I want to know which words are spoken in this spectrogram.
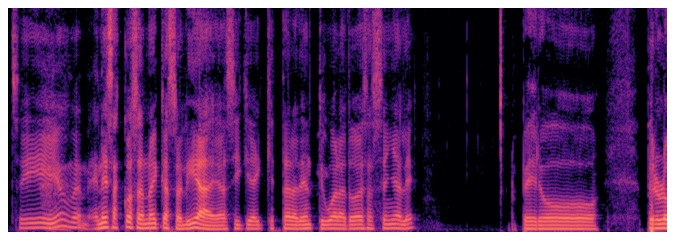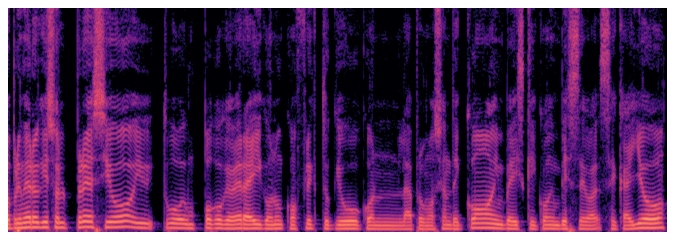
Sí, en esas cosas no hay casualidades, así que hay que estar atento igual a todas esas señales. Pero, pero lo primero que hizo el precio y tuvo un poco que ver ahí con un conflicto que hubo con la promoción de Coinbase, que Coinbase se, cayó.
